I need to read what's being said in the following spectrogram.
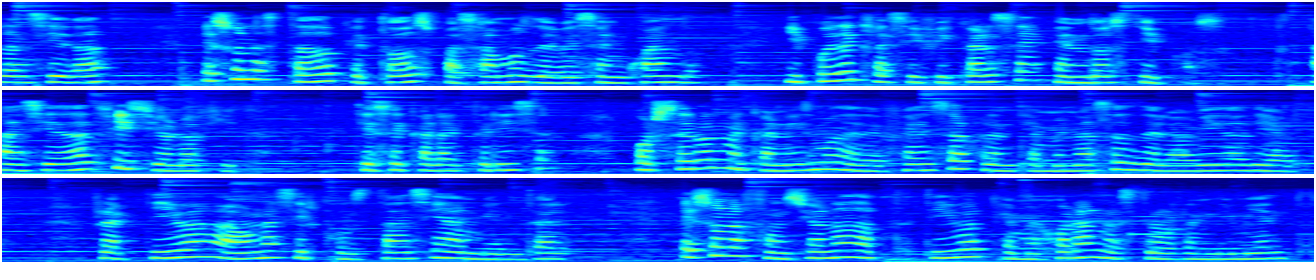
La ansiedad es un estado que todos pasamos de vez en cuando y puede clasificarse en dos tipos. Ansiedad fisiológica, que se caracteriza por ser un mecanismo de defensa frente a amenazas de la vida diaria, reactiva a una circunstancia ambiental. Es una función adaptativa que mejora nuestro rendimiento.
